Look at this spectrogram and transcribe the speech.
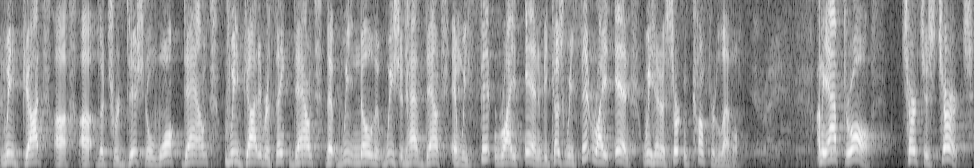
We've got uh, uh, the traditional walk down. We've got everything down that we know that we should have down and we fit right in. And because we fit right in, we hit a certain comfort level. I mean, after all, church is church.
